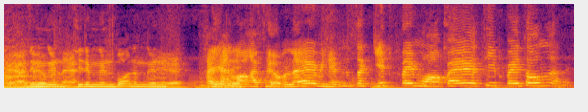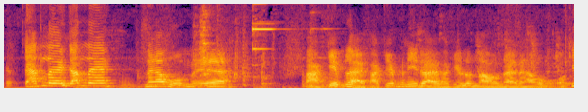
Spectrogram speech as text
ออน้ำเงินสิร์ฟมัลย สีน้ำเงินบอลน้ำเงินเออใครอยากลองก็เสิร์ฟมันเลยไปเห็นสกิทไปหมอบไปที่ไปตรงอะจัดเลยจัดเลยนะครับผมเออฝากเก็บด้วยฝากเก็บคันนี้ด้วยฝากเก็บรถน้องด้วยนะครับผมโอเค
